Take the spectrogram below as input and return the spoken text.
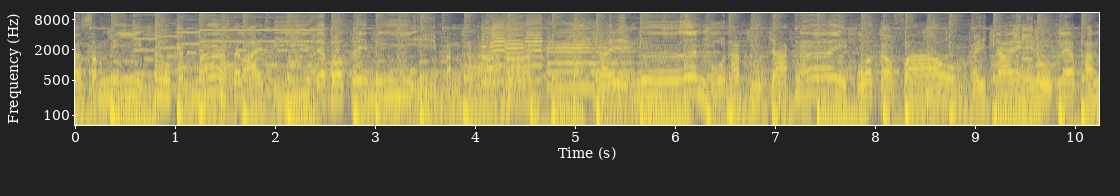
กันกะสำนีอยู่กันมาแต่หลายปี แต่บ่เคยมีปัญหา ได้เงินโบนัสจากนายผัวกับฟ้าวไปจ่ายให้ลูกและพัน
